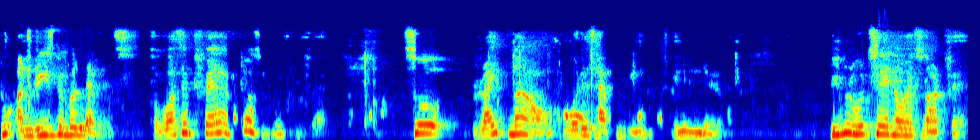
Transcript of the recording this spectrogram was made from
to unreasonable levels. Was it fair? Of course it wasn't fair. So, right now, what is happening in India? People would say, no, it's not fair.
